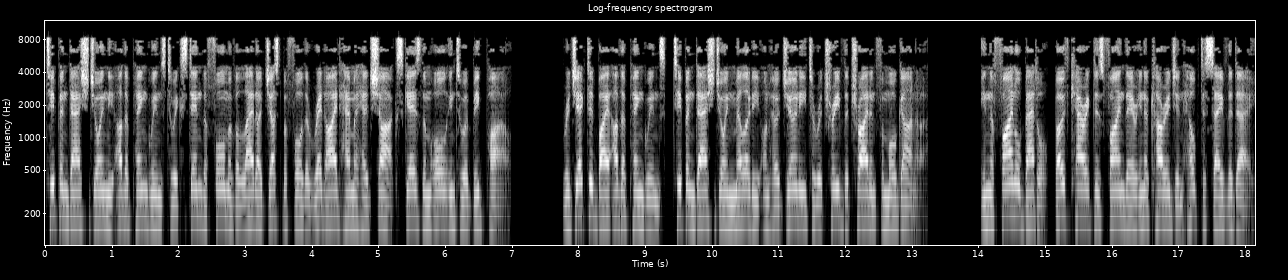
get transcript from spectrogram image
Tip and Dash join the other penguins to extend the form of a ladder just before the red-eyed hammerhead shark scares them all into a big pile. Rejected by other penguins, Tip and Dash join Melody on her journey to retrieve the trident for Morgana. In the final battle, both characters find their inner courage and help to save the day.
